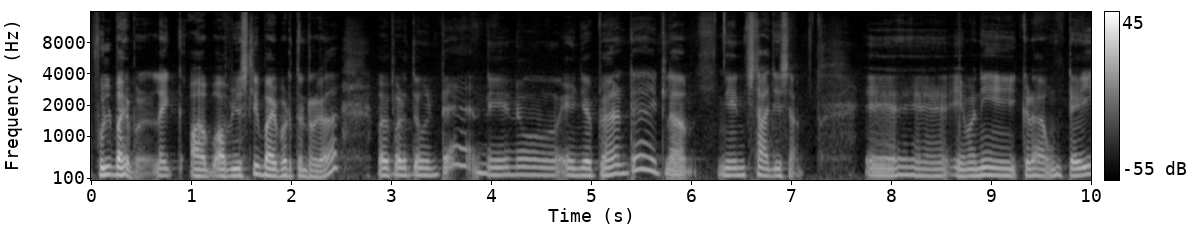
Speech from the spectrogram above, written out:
ఫుల్ భయపడ లైక్ ఆబ్వియస్లీ భయపడుతుంటారు కదా. భయపడుతూ ఉంటే నేను ఏం చెప్పానంటే ఇట్లా నేను స్టార్ట్ చేశాను ఏమని ఇక్కడ ఉంటాయి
